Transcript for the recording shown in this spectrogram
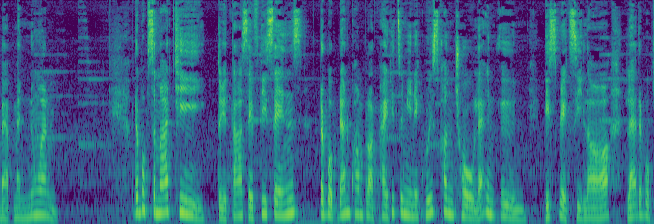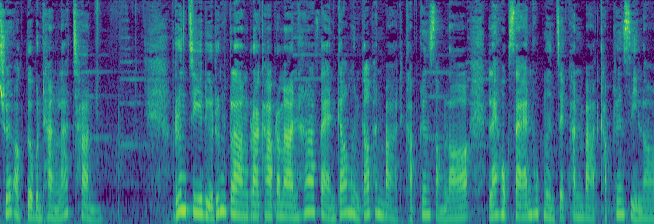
แบบแมนนวล ระบบ Smart Key Toyota Safety Sense ระบบด้านความปลอดภัยที่จะมีใน Cruise Control และอื่นๆ ดิสเบรก4ล้อ และระบบช่วยออกตัวบนทางลาดชัน รุ่น G หรือรุ่นกลางราคาประมาณ 599,000 บาท ขับเคลื่อน 2 ล้อ และ 667,000 บาท ขับเคลื่อน 4 ล้อ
